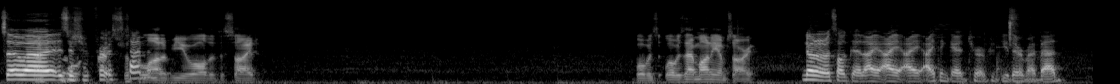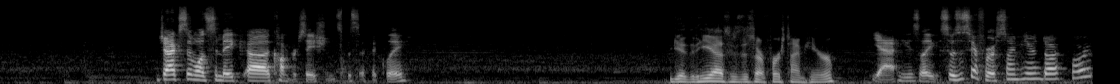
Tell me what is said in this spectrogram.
So, uh, is this your first time? A lot of you all to decide. What was what was that, Monty? I'm sorry. No, no, it's all good. I, I, I, I think I interrupted you there. My bad. Jackson wants to make uh, conversation specifically. Yeah, did he ask, is this our first time here? Yeah, he's like, so is this your first time here in Darkport?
